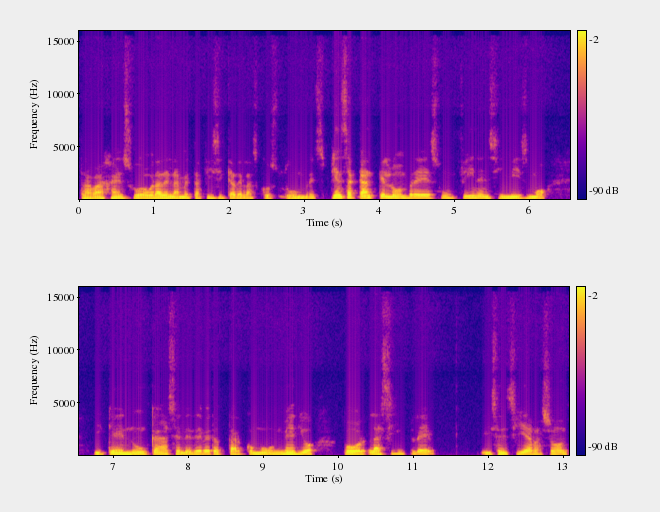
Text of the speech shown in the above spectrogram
trabaja en su obra de la metafísica de las costumbres. Piensa Kant que el hombre es un fin en sí mismo y que nunca se le debe tratar como un medio por la simple y sencilla razón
